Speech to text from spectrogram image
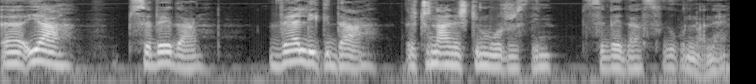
Eh, ja, seveda, velik da računalniškim možnostim, seveda, sigurno ne.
